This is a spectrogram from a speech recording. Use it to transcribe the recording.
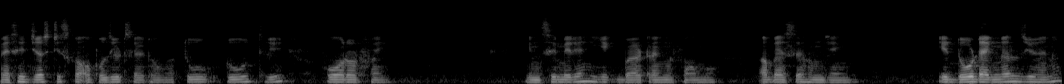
वैसे जस्ट इसका अपोजिट साइड होगा। टू टू थ्री फोर और फाइव इनसे मेरे ये एक बड़ा ट्रायंगल फॉर्म हो अब ऐसे हम जाएँगे। ये दो डायगनल्स जो है ना,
